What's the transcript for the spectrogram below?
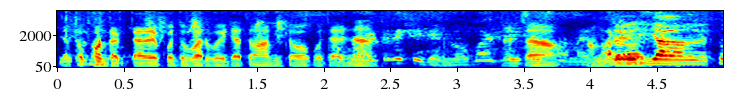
এটা তো কন্ট্রাক্টরে কত পারব এটা তো আমি তো কোথায় না। আমি তো ইয়া তো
